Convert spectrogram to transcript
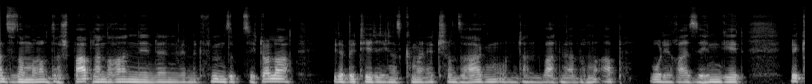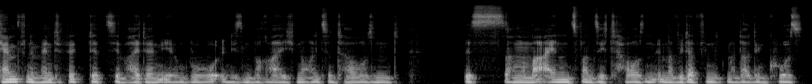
kannst du unser Sparplan dran, den werden wir mit 75 Dollar wieder betätigen, das kann man jetzt schon sagen. Und dann warten wir einfach mal ab, wo die Reise hingeht. Wir kämpfen im Endeffekt jetzt hier weiterhin irgendwo in diesem Bereich 19.000 bis, sagen wir mal, 21.000. Immer wieder findet man da den Kurs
